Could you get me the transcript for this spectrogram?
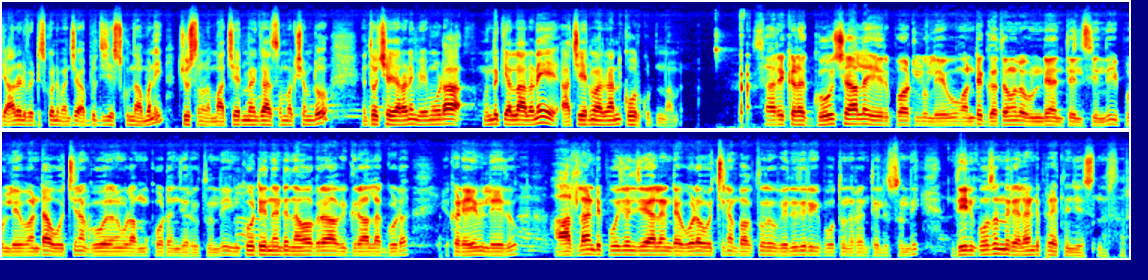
జాలలు పెట్టుకొని మంచిగా అభివృద్ధి చేసుకుందామని చూస్తున్నాం. మా చైర్మన్ గారి సమక్షంలో ఎంతో చేయాలని మేము కూడా ముందుకు వెళ్ళాలని ఆ చైర్మన్ గారిని కోరుకుంటున్నాము. సార్ ఇక్కడ గోశాల ఏర్పాట్లు లేవు. అంటే గతంలో ఉండే అని తెలిసింది. ఇప్పుడు లేవంటే ఆ వచ్చిన గోలను కూడా అమ్ముకోవడం జరుగుతుంది. ఇంకోటి ఏంటంటే నవగ్రహ విగ్రహాలకు కూడా ఇక్కడ ఏమి లేదు. అట్లాంటి పూజలు చేయాలంటే కూడా వచ్చిన భక్తులు వెనుదిరిగిపోతున్నారని తెలుస్తుంది. దీనికోసం మీరు ఎలాంటి ప్రయత్నం చేస్తున్నారు సార్?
